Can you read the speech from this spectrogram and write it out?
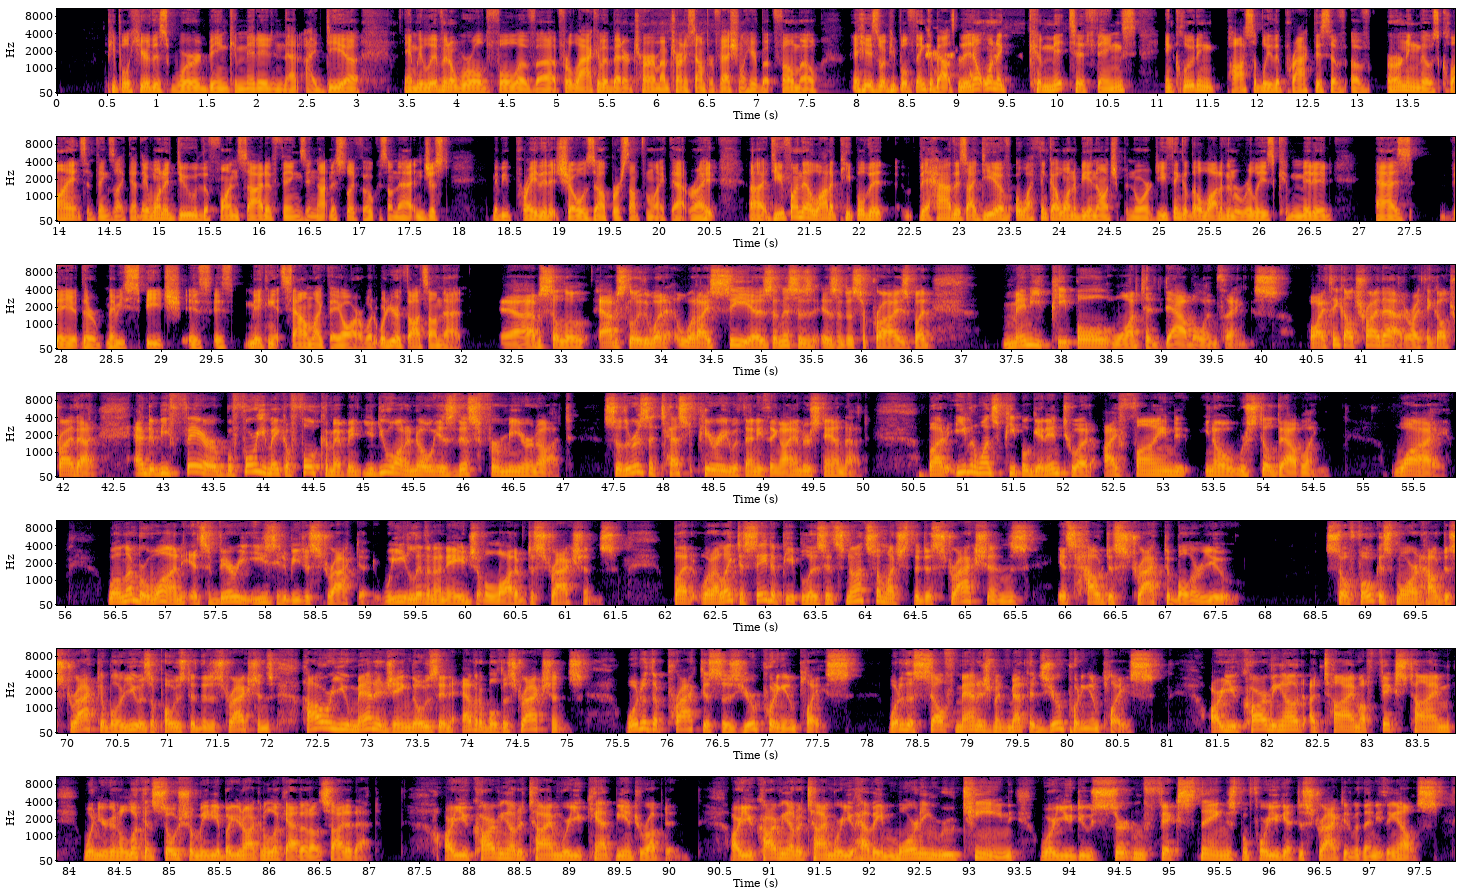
People hear this word being committed and that idea. And we live in a world full of, uh, for lack of a better term, I'm trying to sound professional here, but FOMO is what people think about. So they don't want to commit to things, including possibly the practice of, of earning those clients and things like that. They want to do the fun side of things and not necessarily focus on that and just maybe pray that it shows up or something like that, right? Uh, do you find that a lot of people that that have this idea of, oh, I think I want to be an entrepreneur, do you think a lot of them are really as committed as they their maybe speech is is making it sound like they are? What what are your thoughts on that? Yeah, absolutely, absolutely. What what I see is, and this is isn't a surprise, but many people want to dabble in things. Oh, I think I'll try that, or I think I'll try that. And to be fair, before you make a full commitment, you do want to know is this for me or not? So there is a test period with anything. I understand that. But even once people get into it, I find, you know, we're still dabbling. Why? Well, number one, it's very easy to be distracted. We live in an age of a lot of distractions. But what I like to say to people is it's not so much the distractions, it's how distractible are you? So focus more on how distractible are you as opposed to the distractions. How are you managing those inevitable distractions? What are the practices you're putting in place? What are the self management methods you're putting in place? Are you carving out a time, a fixed time, when you're going to look at social media, but you're not going to look at it outside of that? Are you carving out a time where you can't be interrupted? Are you carving out a time where you have a morning routine where you do certain fixed things before you get distracted with anything else?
